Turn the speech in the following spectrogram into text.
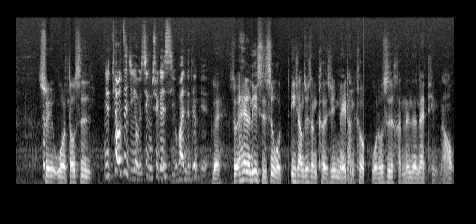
所以我都是。你挑自己有兴趣跟喜欢的特别。对，所以黑人历史是我印象最深刻的，其实每一堂课。我都是很认真在听，然后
